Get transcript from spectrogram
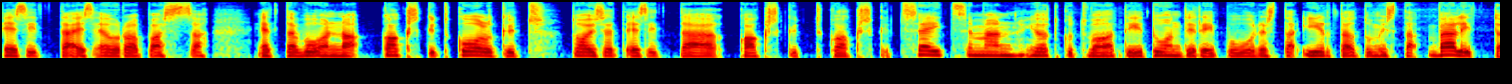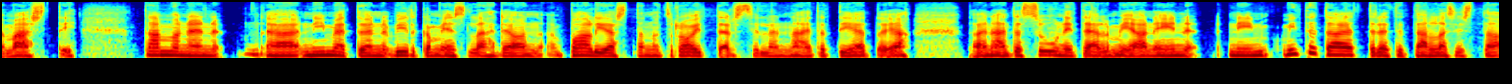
esittäisi Euroopassa, että vuonna 2030 toiset esittää 2027, jotkut vaatii tuontiriippuvuudesta irtautumista välittömästi. Tämmöinen ää, nimetön virkamieslähde on paljastanut Reutersille näitä tietoja tai näitä suunnitelmia, niin, niin mitä te ajattelette tällaisista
